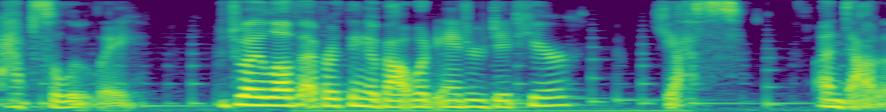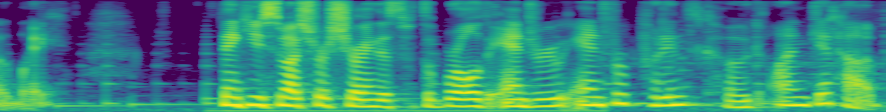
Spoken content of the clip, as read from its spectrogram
Absolutely. Do I love everything about what Andrew did here? Yes, undoubtedly. Thank you so much for sharing this with the world, Andrew, and for putting the code on GitHub.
